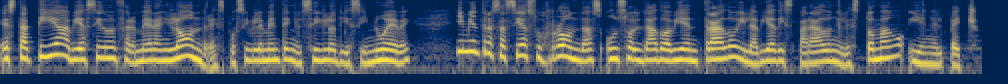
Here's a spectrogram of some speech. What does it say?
Esta tía había sido enfermera en Londres, posiblemente en el siglo XIX, y mientras hacía sus rondas, un soldado había entrado y le había disparado en el estómago y en el pecho.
